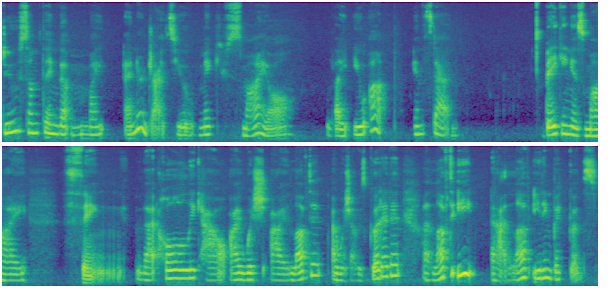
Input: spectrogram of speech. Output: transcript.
do something that might energize you, make you smile, light you up instead. Baking is my thing that holy cow, I wish I loved it. I wish I was good at it. I love to eat and I love eating baked goods,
